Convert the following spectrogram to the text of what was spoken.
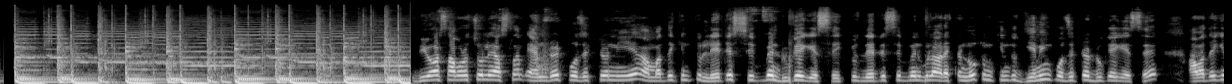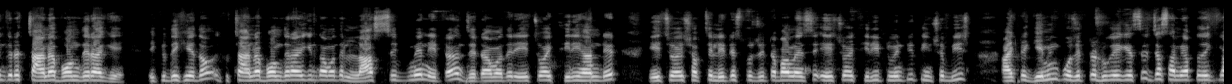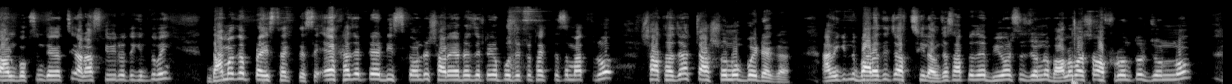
ভিউয়ার্স আবারও চলে আসলাম অ্যান্ড্রয়েড প্রজেক্টর নিয়ে। আমাদের কিন্তু লেটেস্ট শিপমেন্ট ঢুকে গেছে। একটু লেটেস্ট শিপমেন্টগুলো আর একটা নতুন কিন্তু গেমিং প্রজেক্টর ঢুকে গেছে। আমাদের কিন্তু এটা চায়না বন্ধের আগে। একটু দেখিয়ে দাও। একটু চায়না বন্ধের আগে কিন্তু আমাদের লাস্ট শিপমেন্ট এটা, যেটা আমাদের H Y three hundred H Y সবচেয়ে লেটেস্ট প্রজেক্টটা বাংলাদেশে এইচ ওয়াই থ্রি টোয়েন্টি তিনশো বিশ। আর একটা গেমিং প্রজেক্টটা ঢুকে গেছে। জাস্ট আমি আপনাদেরকে আনবক্সিং দেখাচ্ছি। আর আজকে ভিডিওতে কিন্তু ভাই দামাকা প্রাইস থাকতেছে। এক হাজার টাকা ডিসকাউন্টে সাড়ে আট হাজার টাকা প্রজেক্টটা থাকতেছে মাত্র সাত হাজার চারশো নব্বই টাকা। আমি কিন্তু বাড়াতে চাচ্ছিলাম। জাস্ট আপনাদের ভিউয়ার্স এর জন্য, ভালোবাসা অফরন্তর জন্য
